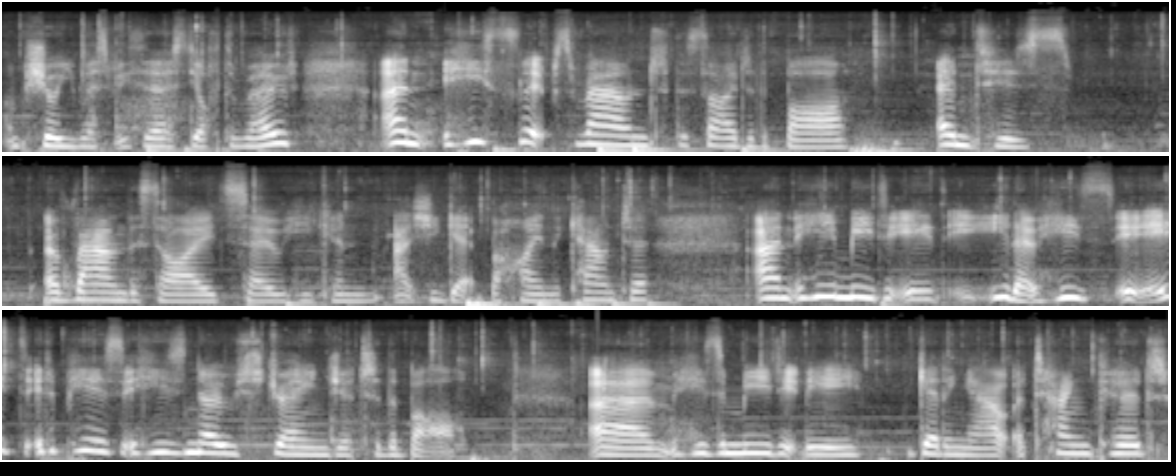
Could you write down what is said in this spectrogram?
I'm sure you must be thirsty off the road. And he slips round the side of the bar, enters around the side so he can actually get behind the counter, and he immediately you know he's it, it appears that he's no stranger to the bar. Um, he's immediately getting out a tankard.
